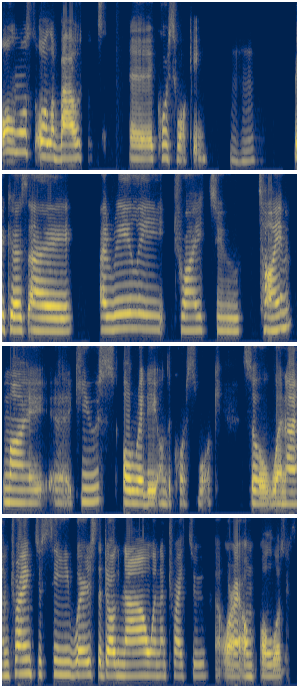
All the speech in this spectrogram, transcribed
almost all about uh, course walking mm-hmm. because I I really try to time my uh, cues already on the course walk. So when I'm trying to see where is the dog now, when I try to, or I always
